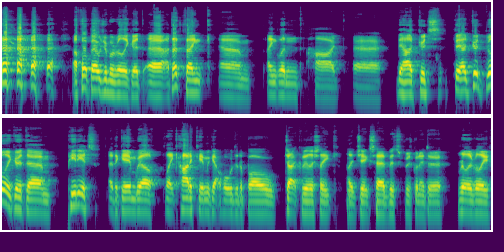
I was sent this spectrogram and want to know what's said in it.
I thought Belgium were really good. Uh, I did think um, England had uh, they had good they had good really good um, periods at the game where like Harry Kane would get hold of the ball, Jack Grealish like like Jake said was was going to do really really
